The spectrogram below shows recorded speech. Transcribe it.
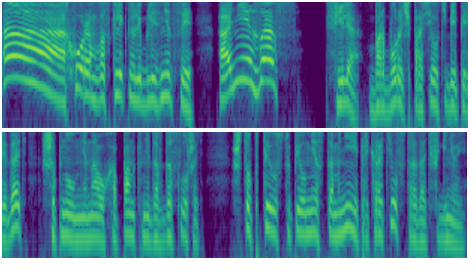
а, -а, -а хором воскликнули близнецы. «Они зас...» «Филя, Барборыч просил тебе передать», — шепнул мне на ухо Панк, не дав дослушать, «чтоб ты уступил место мне и прекратил страдать фигней».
